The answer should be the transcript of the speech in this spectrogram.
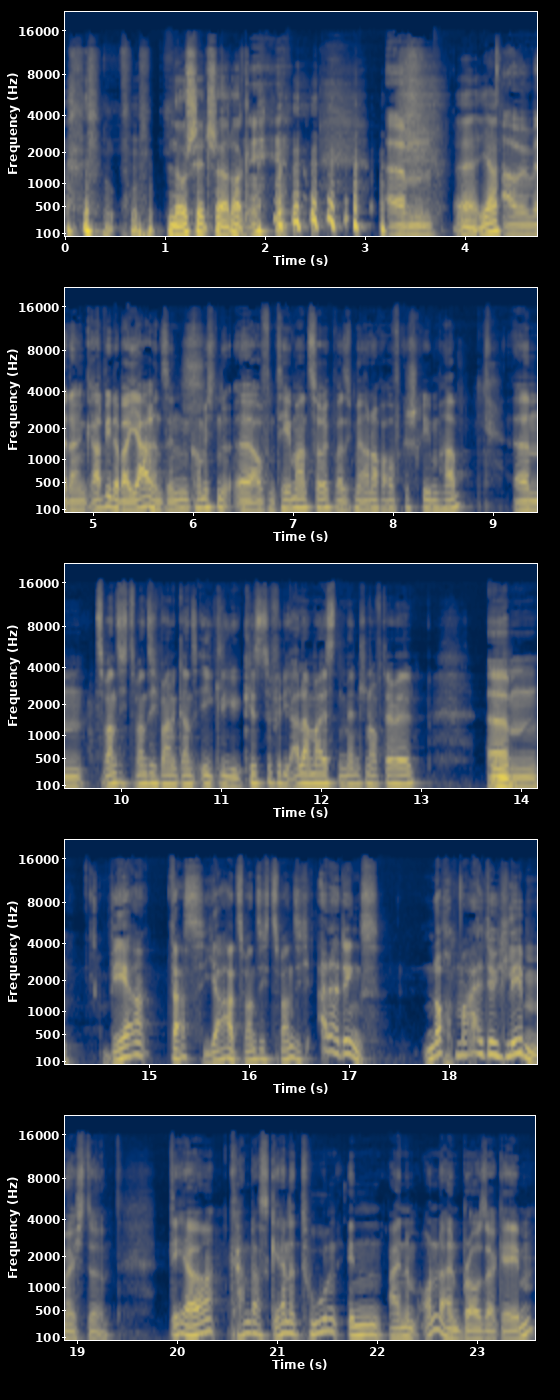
No shit, Sherlock. ähm, Äh, ja. Aber wenn wir dann gerade wieder bei Jahren sind, komme ich äh, auf ein Thema zurück, was ich mir auch noch aufgeschrieben habe. Ähm, 2020 war eine ganz eklige Kiste für die allermeisten Menschen auf der Welt. Ähm, wer das Jahr 2020 allerdings nochmal durchleben möchte, der kann das gerne tun in einem Online-Browser-Game.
